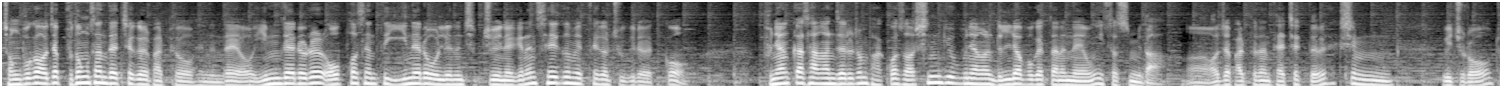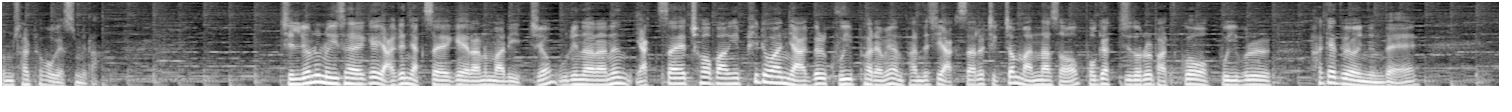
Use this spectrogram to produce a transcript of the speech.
정부가 어제 부동산 대책을 발표했는데요. 임대료를 5% 이내로 올리는 집주인에게는 세금 혜택을 주기로 했고 분양가 상한제를 좀 바꿔서 신규 분양을 늘려보겠다는 내용이 있었습니다. 어, 제 발표된 대책들 핵심 위주로 좀 살펴보겠습니다. 진료는 의사에게 약은 약사에게라는 말이 있죠. 우리나라는 약사의 처방이 필요한 약을 구입하려면 반드시 약사를 직접 만나서 복약 지도를 받고 구입을 하게 되어 있는데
